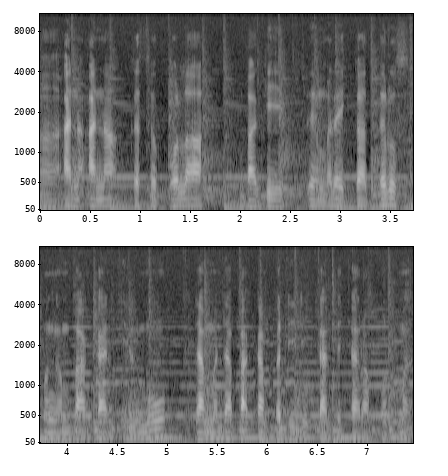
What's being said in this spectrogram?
uh, anak-anak ke sekolah bagi mereka terus mengembangkan ilmu dan mendapatkan pendidikan secara formal.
